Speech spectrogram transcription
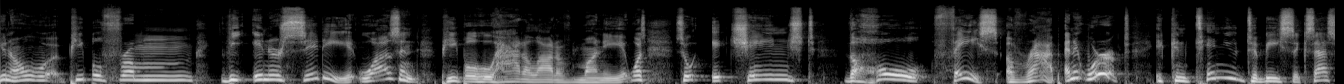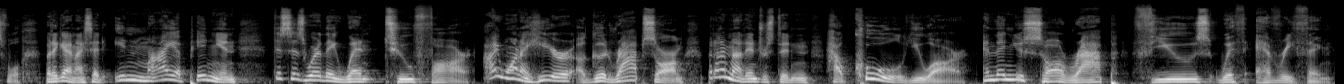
you know, people from the inner city. It wasn't people who had a lot of money. It was, so it changed the whole face of rap. And it worked. It continued to be successful. But again, I said, in my opinion, this is where they went too far. I want to hear a good rap song, but I'm not interested in how cool you are. And then you saw rap fuse with everything.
